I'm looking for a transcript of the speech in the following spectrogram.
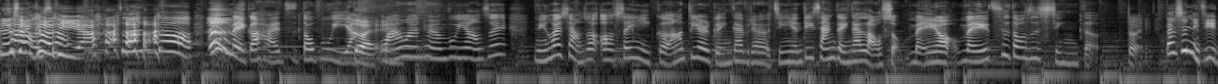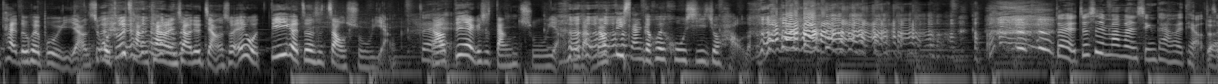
人生课题呀，真的，因为每个孩子都不一样，对，完完全不一样，所以你会想说，哦，生一个，然后第二个应该比较有经验，第三个应该老手，没有，每一次都是新的，对。但是你自己态度会不一样，我最常开玩笑就讲说，哎，我第一个真的是照书养，然后第二个是当猪养，对吧？然后第三个会呼吸就好了。对，就是慢慢心态会调整，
